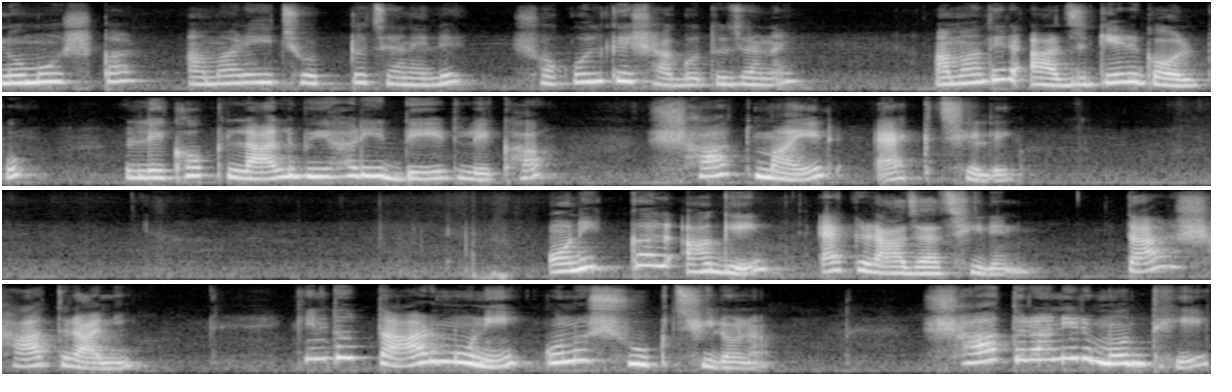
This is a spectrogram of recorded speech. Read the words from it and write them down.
নমস্কার, আমার এই ছোট্ট চ্যানেলে সকলকে স্বাগত জানাই। আমাদের আজকের গল্প লেখক লাল বিহারী দের লেখা সাত মায়ের এক ছেলে। অনেককাল আগে এক রাজা ছিলেন, তার সাত রানী। কিন্তু তার মনে কোনো সুখ ছিল না। সাত রানীর মধ্যে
